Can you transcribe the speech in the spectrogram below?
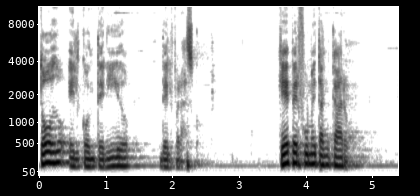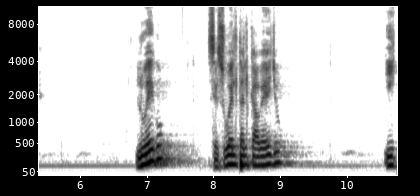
todo el contenido del frasco. Qué perfume tan caro. Luego se suelta el cabello y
